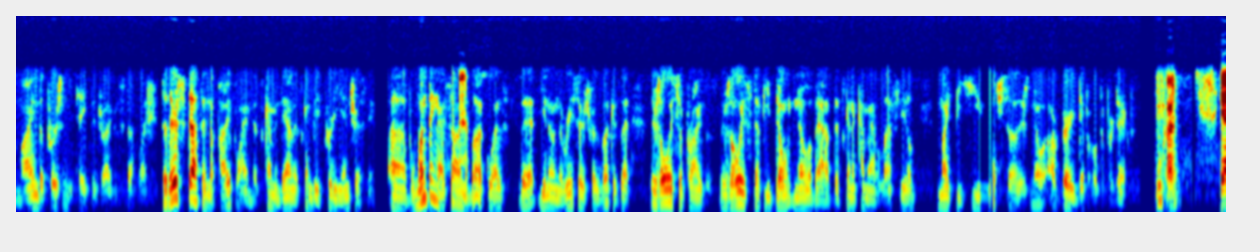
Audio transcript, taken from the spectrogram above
remind the person to take the drug and stuff like that. So there's stuff in the pipeline that's coming down that's going to be pretty interesting. Uh, but one thing I saw in the book was that, you know, in the research for the book is that there's always surprises. There's always stuff you don't know about that's going to come out of left field, might be huge. So there's no, are very difficult to predict. Okay. Yeah,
